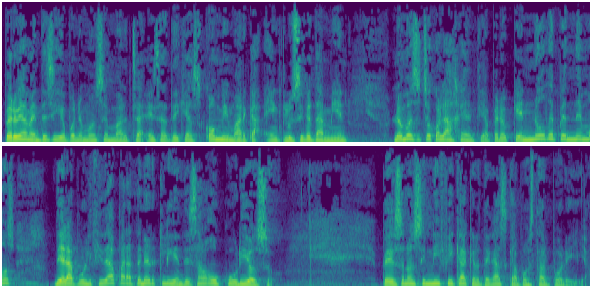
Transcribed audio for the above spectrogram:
pero obviamente sí que ponemos en marcha estrategias con mi marca e inclusive también lo hemos hecho con la agencia, pero que no dependemos de la publicidad para tener clientes, es algo curioso. Pero eso no significa que no tengas que apostar por ella.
